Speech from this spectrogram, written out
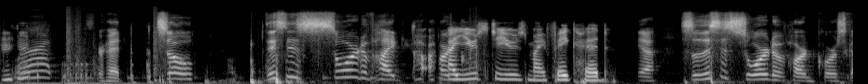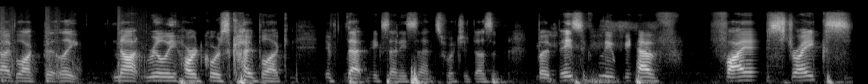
Mhm. What? Your head. So this is sort of hard. hard I used to use my fake head. Yeah. So this is sort of hardcore Skyblock, but like not really hardcore Skyblock, if that makes any sense, which it doesn't. But basically, we have five strikes,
